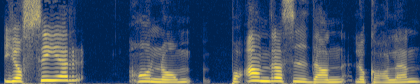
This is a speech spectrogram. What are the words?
jag ser honom på andra sidan lokalen.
